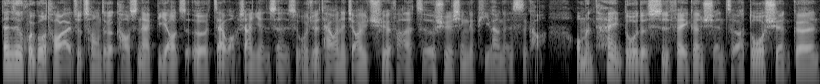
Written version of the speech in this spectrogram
但是回过头来，就从这个考试乃必要之恶再往下延伸的是，我觉得台湾的教育缺乏了哲学性的批判跟思考。我们太多的是非跟选择，多选跟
